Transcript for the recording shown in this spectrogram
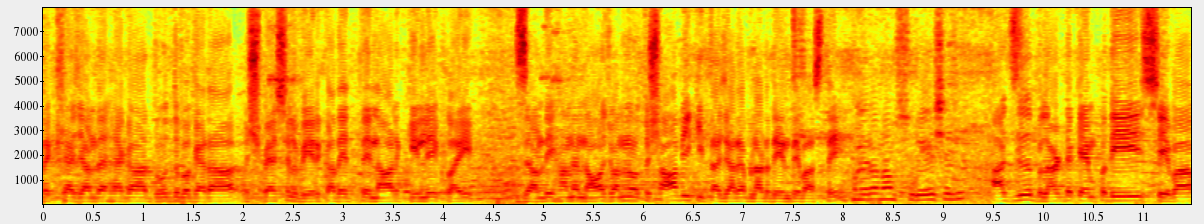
ਰੱਖਿਆ ਜਾਂਦਾ ਹੈਗਾ। ਦੁੱਧ ਵਗੈਰਾ ਸਪੈਸ਼ਲ ਵੇਰਕਾ ਦੇ ਤੇ ਨਾਲ ਕੇਲੇ ਖਿਲਾਏ ਜਾਂਦੇ ਹਨ। ਨੌਜਵਾਨਾਂ ਨੂੰ ਉਤਸ਼ਾਹ ਵੀ ਕੀਤਾ ਜਾ ਰਿਹਾ ਬਲੱਡ ਦੇਣ ਦੇ ਵਾਸਤੇ। ਮੇਰਾ ਨਾਮ ਸੁਰੇਸ਼ ਹੈ ਜੀ। ਅੱਜ ਬਲੱਡ ਕੈਂਪ ਦੀ ਸੇਵਾ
